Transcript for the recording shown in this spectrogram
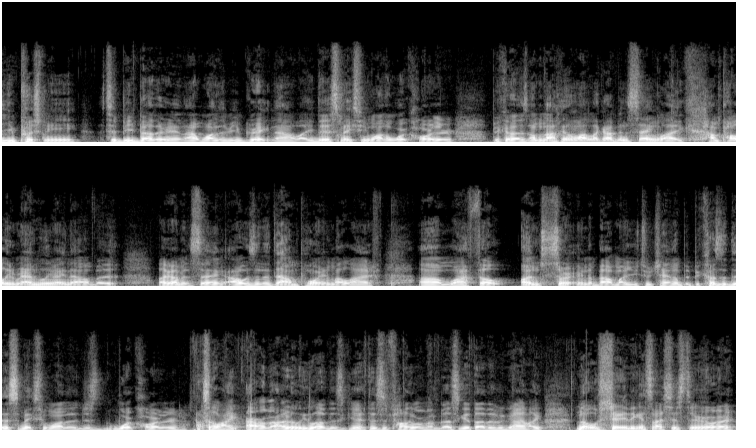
you pushed me to be better and i want to be great now. Like this makes me want to work harder because i'm not gonna lie like i've been saying like i'm probably rambling right now but like I've been saying, I was in a down point in my life um, where I felt uncertain about my YouTube channel, but because of this, it makes me want to just work harder. So like, I don't know, I really love this gift. This is probably one of my best gifts I've ever got. Like, no shade against my sister or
